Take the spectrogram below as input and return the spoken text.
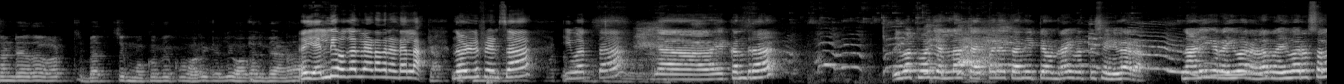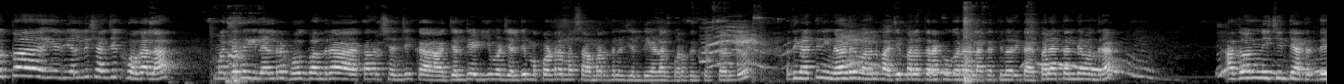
ಸಂಡೇ ಅದ ಒಟ್ಟು ಮಕ್ಕೋಬೇಕು ಹೊರಗೆ ಎಲ್ಲಿ ಹೋಗೋದು ಬೇಡ. ಎಲ್ಲಿ ಹೋಗೋದು ಬೇಡ ಅಂದ್ರೆ ನಡೆಯಲ್ಲ. ನೋಡ್ರಿ ಫ್ರೆಂಡ್ಸ ಇವತ್ತ ಯಾಕಂದ್ರ ಇವತ್ತು ಹೋಗಿ ಎಲ್ಲ ಕಾಯಿಪಲ್ಲೆ ತಂದಿಟ್ಟೇವಂದ್ರ ಇವತ್ತು ಶನಿವಾರ. ನಾಳೆಗೆ ರವಿವಾರ ಅಲ್ಲ, ರವಿವಾರ ಸ್ವಲ್ಪ ಎಲ್ಲಿ ಸಂಜೆಗೆ ಹೋಗಲ್ಲ. ಮತ್ತೆ ಇಲ್ಲೆಲ್ರ ಹೋಗಿ ಬಂದ್ರ, ಯಾಕಂದ್ರೆ ಸಂಜೆಗೆ ಜಲ್ದಿ ಅಡಿಗೆ ಮಾಡಿ, ಜಲ್ದಿ ಮಕ್ಕೊಂಡ್ರೆ ಮತ್ತೆ ಸಾಂಬಾರ್ ಜಲ್ದಿ ಹೇಳಕ್ ಬರ್ತೈತಿ ತಂದು ಅದಕ್ಕೆ ಹೇಳ್ತೀನಿ ನೋಡ್ರಿ ಮೊದಲು ಭಾಜಿ ಪಲ್ಲೆ ತರಕ್ ಹೋಗೋಣ ಅಲ್ಲಕತ್ತೀನಿ ಅವ್ರಿಗೆ ಕಾಯಿಪಲ್ಲೆ ತಂದೇವಂದ್ರ. ಅದೊಂದು ನಿಚಿಂತೆ ಆಗ್ತೈತಿ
